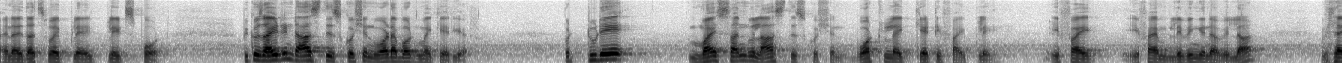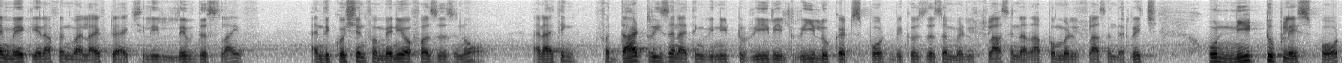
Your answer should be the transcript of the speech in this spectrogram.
and I, that's why I play, played sport. Because I didn't ask this question, what about my career? But today, my son will ask this question, what will I get if I play? If I, if I'm living in a villa, will I make enough in my life to actually live this life? And the question for many of us is no. And I think for that reason, I think we need to really relook at sport because there's a middle class and an upper middle class and the rich who need to play sport,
